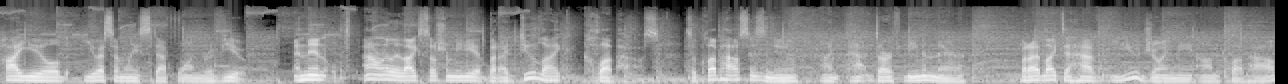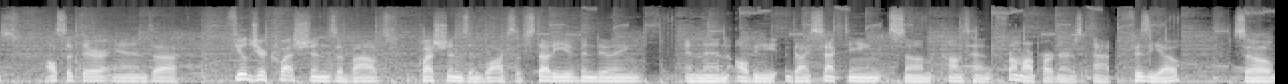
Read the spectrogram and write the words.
high yield USMLE Step 1 review. And then I don't really like social media, but I do like Clubhouse. So Clubhouse is new. I'm at Darth Beeman there, but I'd like to have you join me on Clubhouse. I'll sit there and uh, field your questions about questions and blocks of study you've been doing, and then I'll be dissecting some content from our partners at Physeo. So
